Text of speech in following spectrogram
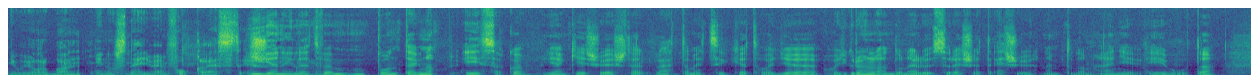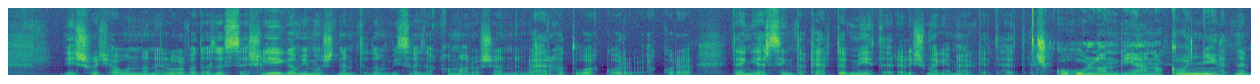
New Yorkban mínusz 40 fok lesz. És... Igen, illetve pont tegnap éjszaka, ilyen késő este láttam egy cikket, hogy, hogy Grönlandon először esett eső, nem tudom hány év, óta, és hogyha onnan elolvad az összes jég, ami most nem tudom, viszonylag hamarosan várható, akkor, akkor a tengerszint akár több méterrel is megemelkedhet. És Hollandiának annyi, hát nem,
